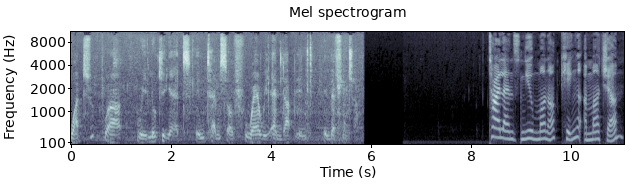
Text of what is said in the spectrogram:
what uh, we're looking at in terms of where we end up in, in the future. Thailand's new monarch, King Maha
